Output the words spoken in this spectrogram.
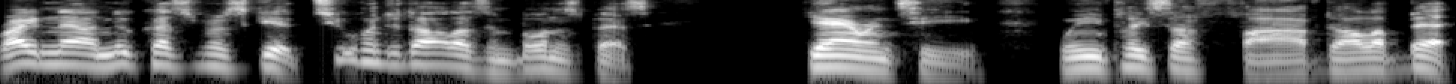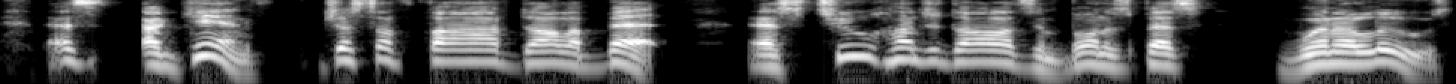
Right now, new customers get $200 in bonus bets guaranteed when you place a $5 bet. That's again just a $5 bet. That's $200 in bonus bets, win or lose.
